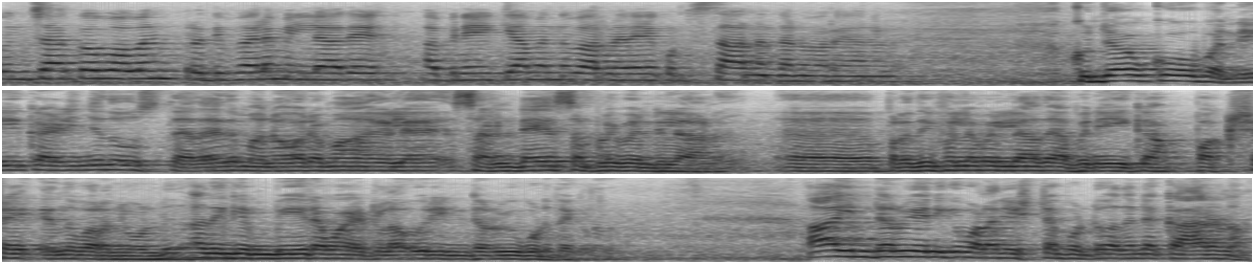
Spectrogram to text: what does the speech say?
കുഞ്ചാക്കോ ബോബൻ പ്രതിഫലമില്ലാതെ അഭിനയിക്കാമെന്ന് പറഞ്ഞതിനെ കുറിച്ച് സാറിന് എന്താണ് പറയാനുള്ളത്? കുഞ്ചാക്കോ കോപ്പൻ ഈ കഴിഞ്ഞ ദിവസത്തെ അതായത് മനോരമയിലെ സൺഡേ സപ്ലിമെന്റിലാണ് പ്രതിഫലമില്ലാതെ അഭിനയിക്കാം പക്ഷേ എന്ന് പറഞ്ഞുകൊണ്ട് അതിഗംഭീരമായിട്ടുള്ള ഒരു ഇന്റർവ്യൂ കൊടുത്തേക്കുന്നത്. ആ ഇന്റർവ്യൂ എനിക്ക് വളരെ ഇഷ്ടപ്പെട്ടു. അതിന്റെ കാരണം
